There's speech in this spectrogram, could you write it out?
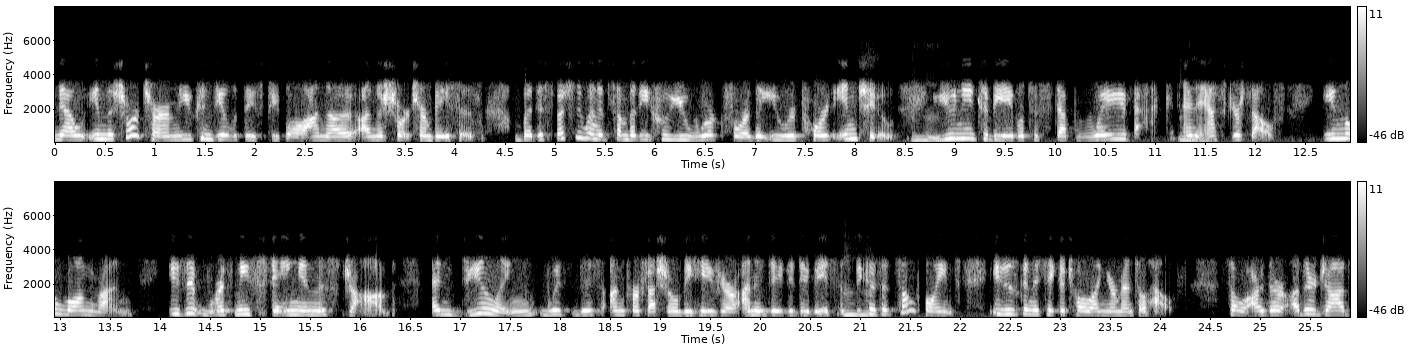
Now, in the short term, you can deal with these people on a on a short term basis, but especially when it's somebody who you work for that you report into, mm-hmm. you need to be able to step way back mm-hmm. and ask yourself, in the long run, is it worth me staying in this job and dealing with this unprofessional behavior on a day-to-day basis? Mm-hmm. Because at some point, it is going to take a toll on your mental health. So are there other jobs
